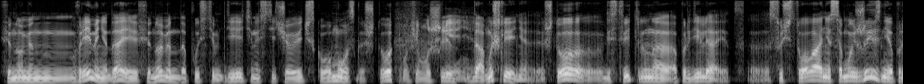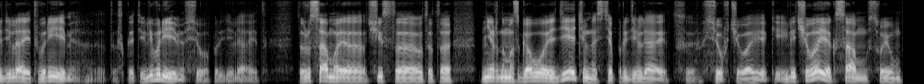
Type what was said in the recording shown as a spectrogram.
феномен времени, да, и феномен, допустим, деятельности человеческого мозга, что... Вообще мышление. Да, мышление, что действительно определяет. Э, существование самой жизни определяет время, так сказать, или время все определяет. То же самое чисто вот эта нервно-мозговая деятельность определяет э, все в человеке. Или человек сам в своем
